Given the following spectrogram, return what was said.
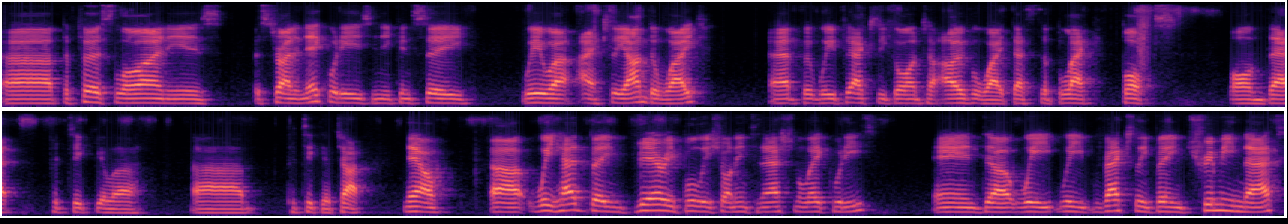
uh, the first line is Australian equities, and you can see we were actually underweight uh, but we've actually gone to overweight. That's the black box on that particular uh, particular chart. Now, uh, we had been very bullish on international equities, and uh, we we've actually been trimming that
